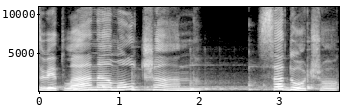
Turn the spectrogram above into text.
Світлана Молчан. Садочок.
